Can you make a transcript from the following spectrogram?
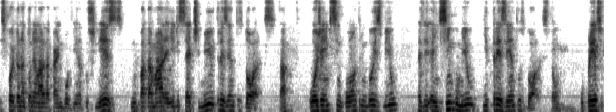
exportando a tonelada da carne bovina para os chineses no patamar aí de 7.300 dólares, tá? Hoje a gente se encontra em 2.000, em 5.300 dólares. Então, o preço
